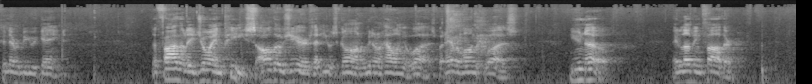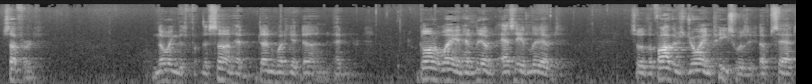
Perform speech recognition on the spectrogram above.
could never be regained. The fatherly joy and peace, all those years that he was gone, we don't know how long it was, but however long it was, you know a loving father suffered knowing the, the son had done what he had done, had gone away and had lived as he had lived so the father's joy and peace was upset.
